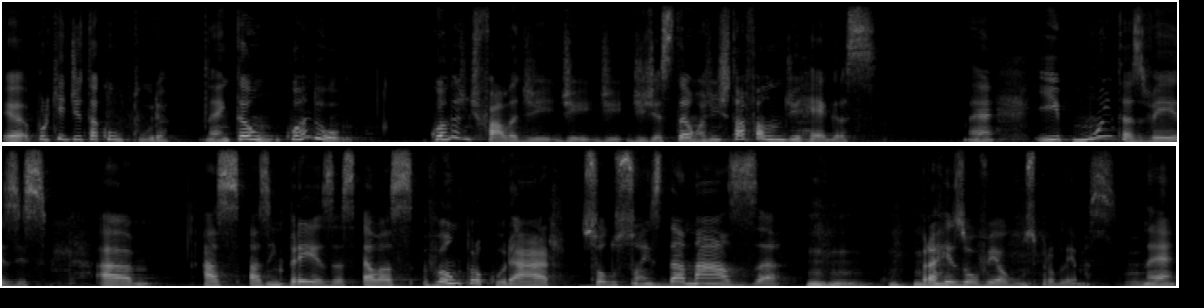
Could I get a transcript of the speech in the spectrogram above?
É, porque dita cultura. Né? Então, quando, quando a gente fala de, de, de, de gestão, a gente está falando de regras. Né? E muitas vezes as, as empresas elas vão procurar soluções da NASA para resolver alguns problemas, né?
